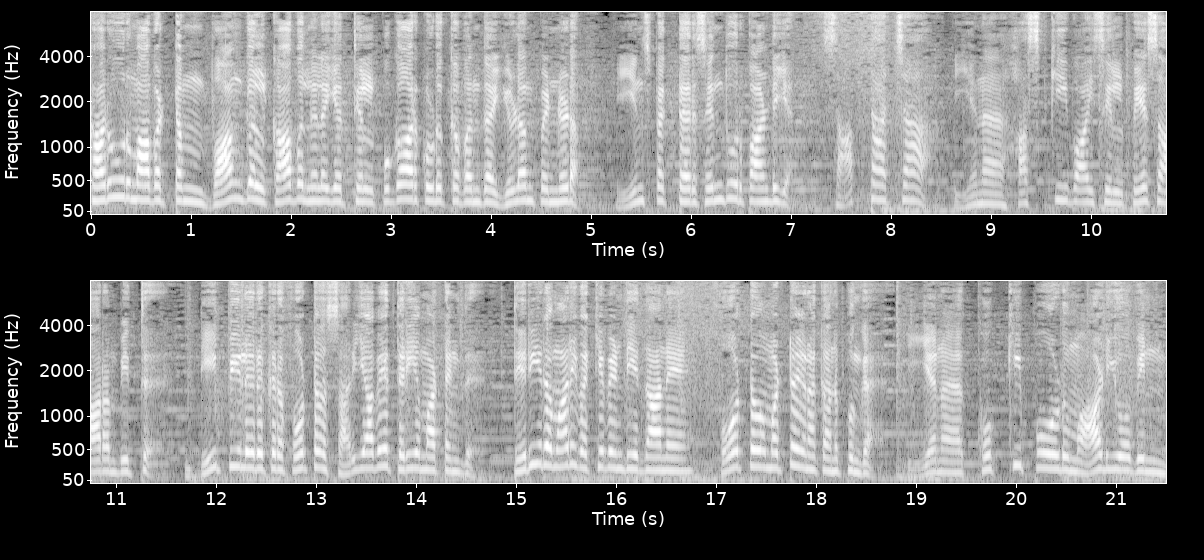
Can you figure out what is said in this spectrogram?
கரூர் மாவட்டம் வாங்கல் காவல் நிலையத்தில் புகார் கொடுக்க வந்த இளம் பெண்ணிடம் இன்ஸ்பெக்டர் செந்தூர் பாண்டியன் சாப்பிட்டாச்சா? என ஹஸ்கி வாய்ஸில் பேச ஆரம்பித்து டிபியில் இருக்கிற போட்டோ சரியாவே தெரிய மாட்டேங்குது. தெரியற மாதிரி வைக்க வேண்டியதுதானே போட்டோ மட்டும் எனக்கு அனுப்புங்க. என கொக்கி போடும் ஆடியோவின்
